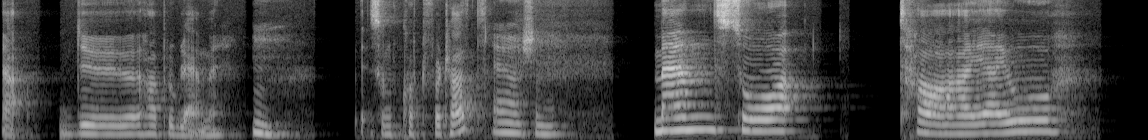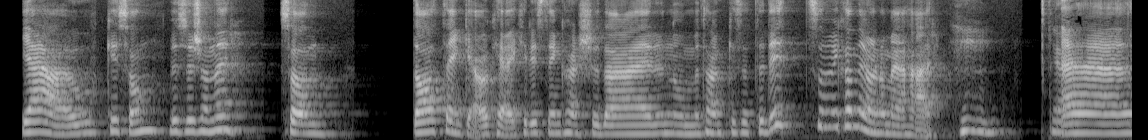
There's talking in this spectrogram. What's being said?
Ja, du har problemer. Mm. Sånn kort fortalt. Ja, skjønner. Men så tar jeg jo Jeg er jo ikke sånn, hvis du skjønner. Sånn, da tenker jeg ok, Kristin, kanskje det er noe med tankesettet ditt som vi kan gjøre noe med her. Eh,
